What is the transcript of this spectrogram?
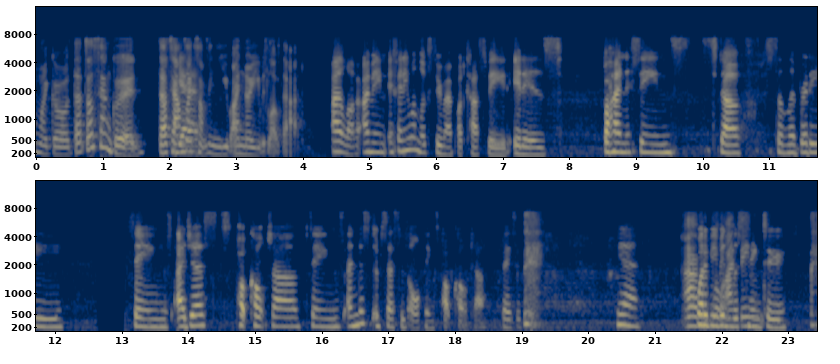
Oh my god, that does sound good. That sounds like something you I know you would love that. I love it. I mean, if anyone looks through my podcast feed, it is behind the scenes stuff, celebrity things. I just pop culture things. I'm just obsessed with all things pop culture, basically. yeah. Um, What have you well, been I've listening to?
